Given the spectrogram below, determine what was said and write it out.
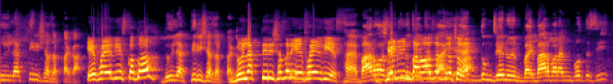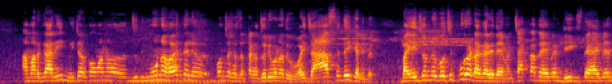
দুই লাখ তিরিশ হাজার টাকা। এফআইএবিএস কত? দুই লাখ তিরিশ হাজার টাকা। দুই লাখ তিরিশ হাজার এফআইএবিএস হ্যাঁ বারো হাজার বারো হাজার কিলো চলা? একদম জেনুইন ভাই বারবার আমি বলতেছি আমার গাড়ি মিটার কমানো যদি মনে হয় তাহলে পঞ্চাশ হাজার টাকা জরিমানা দেবো। ভাই যা আছে দেখে নেবেন। ভাই এই জন্য বলছি পুরোটা গাড়ি দেখাবেন চাক্কা দেখাবেন ডিস্ক দেখাবেন।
